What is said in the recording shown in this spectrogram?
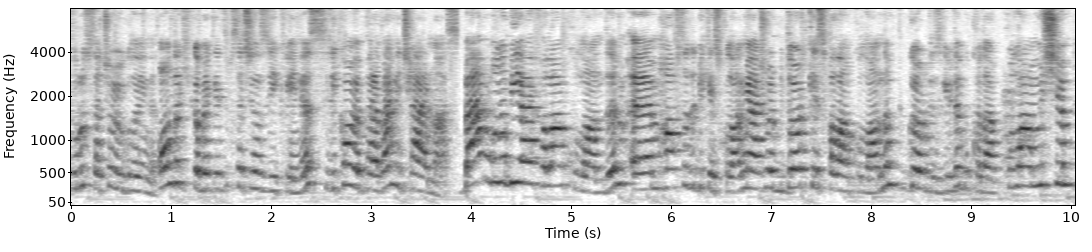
kuru saça uygulayınız. 10 dakika bekletip saçınızı yıkayınız. Silikon ve paraben içermez. Ben bunu bir ay falan kullandım. E, haftada bir kez kullandım. Yani şöyle bir 4 kez falan kullandım. Gördüğünüz gibi de bu kadar kullanmışım.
